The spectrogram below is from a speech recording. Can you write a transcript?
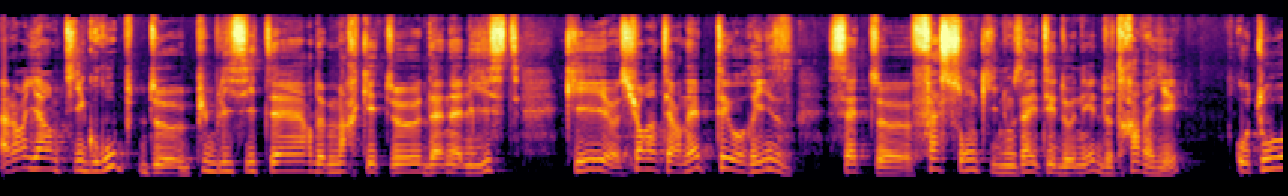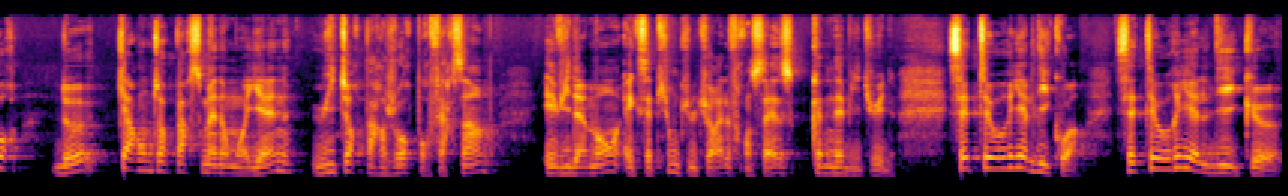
Alors il y a un petit groupe de publicitaires, de marketeurs, d'analystes qui euh, sur Internet théorisent cette euh, façon qui nous a été donnée de travailler autour de 40 heures par semaine en moyenne, 8 heures par jour pour faire simple, évidemment, exception culturelle française comme d'habitude. Cette théorie, elle dit quoi? Cette théorie, elle dit que,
